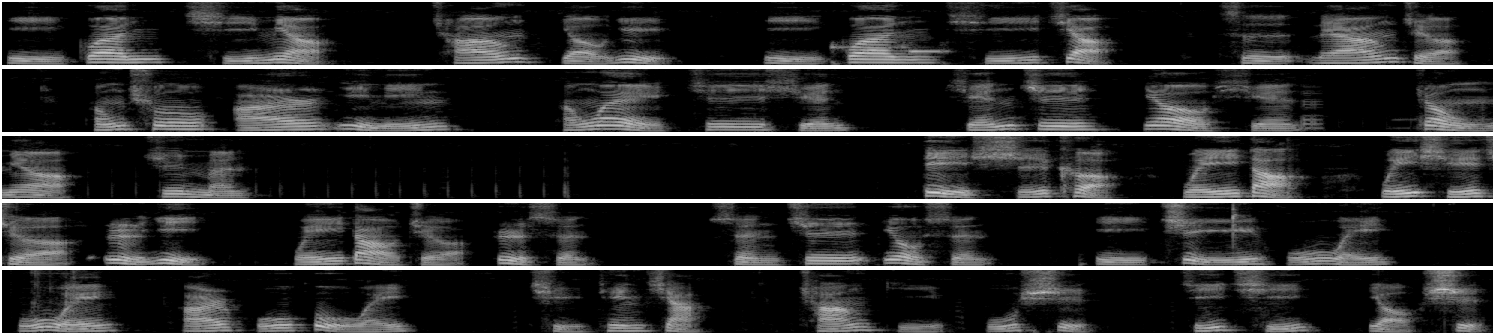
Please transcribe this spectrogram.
以观其妙；常有欲，以观其教。此两者，同出而异名，同谓之玄。玄之又玄，众妙之门。第十课：为道，为学者日益，为道者日损。损之又损，以至于无为。无为而无不为。取天下常以无事，及其有事，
